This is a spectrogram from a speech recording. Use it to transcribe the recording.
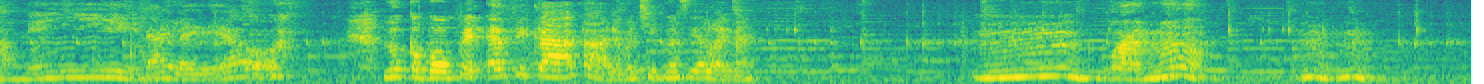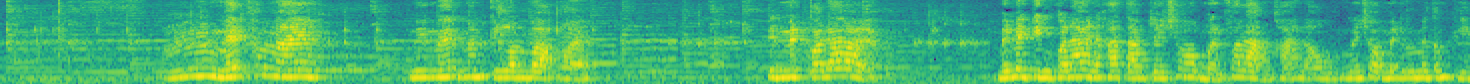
ลังนี่ได้แล้ว ลูกกระบองเพชรแอฟริกาค่ะ เดี๋ยวมาชิมกันสิอร่อยไหมอืมหวานมาก อืมอืมอืมเม็ดข้างใน มีเม็ดมันกินลำบากหน่อย กินเม็ดก็ได้ เม็ดไม่กินก็ได้นะคะ ตามใจชอบเหมือนฝรั่งค่ะ เราไม่ชอบเม็ดก็ไม่ต้องกิน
